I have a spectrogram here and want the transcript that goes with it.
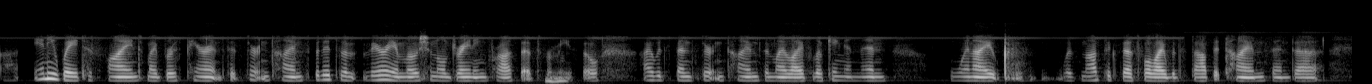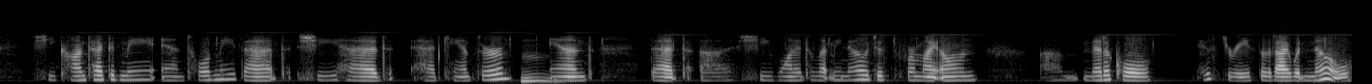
uh, any way to find my birth parents at certain times, but it's a very emotional, draining process for me. So I would spend certain times in my life looking, and then when I was not successful, I would stop at times. And uh, she contacted me and told me that she had had cancer Mm. and that uh, she wanted to let me know just for my own um, medical history so that I would know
